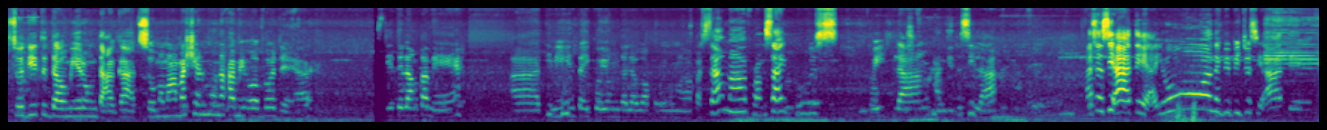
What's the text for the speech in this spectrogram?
So dito daw mayroong dagat. So mamamasyal muna kami over there. Dito lang kami. At hinihintay ko yung dalawa kong ah, kasama from Cyprus. Wait lang, andito sila. Asa si ate? Ayun, nagbibideo si ate.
